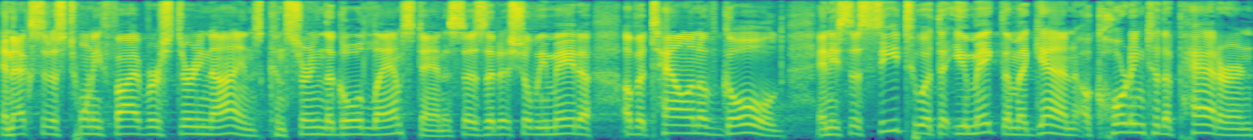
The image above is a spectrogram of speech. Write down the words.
In Exodus 25, verse 39, concerning the gold lampstand, it says that it shall be made of a talent of gold. And he says, See to it that you make them again according to the pattern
